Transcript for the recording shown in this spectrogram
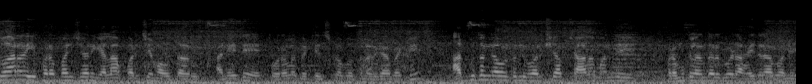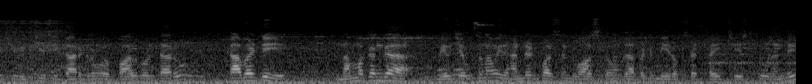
ద్వారా ఈ ప్రపంచానికి ఎలా పరిచయం అవుతారు అనేది త్వరలో మీరు తెలుసుకోబోతున్నారు కాబట్టి అద్భుతంగా ఉంటుంది వర్క్షాప్. చాలామంది ప్రముఖులందరూ కూడా హైదరాబాద్ నుంచి విచ్చేసి కార్యక్రమంలో పాల్గొంటారు. కాబట్టి నమ్మకంగా మేము చెబుతున్నాం ఇది హండ్రెడ్ పర్సెంట్ వాస్తవం కాబట్టి మీరు ఒకసారి ట్రై చేసి చూడండి.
